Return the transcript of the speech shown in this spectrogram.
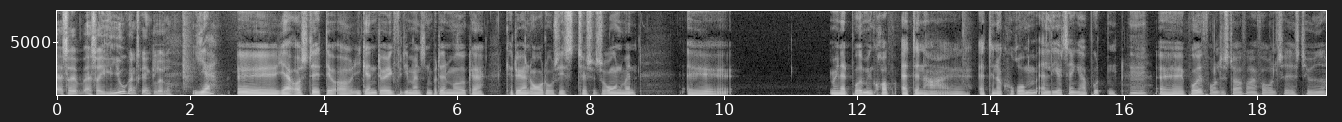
Altså, altså i live ganske enkelt, eller? Ja, øh, ja, også det, det. Og igen, det er jo ikke, fordi man sådan på den måde kan, kan dø af en overdosis testosteron, men, øh, men at både min krop, at den har, øh, at den har kunne rumme alle de her ting, jeg har puttet den. Mm. Øh, både i forhold til stoffer og i forhold til steroider.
